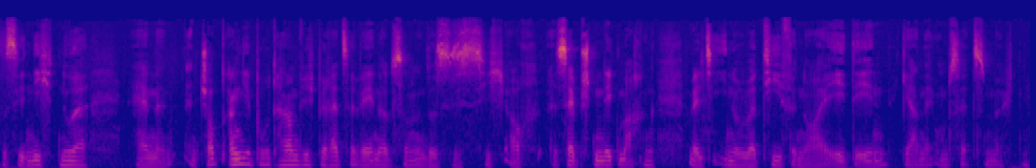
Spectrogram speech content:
dass sie nicht nur einen, ein Jobangebot haben, wie ich bereits erwähnt habe, sondern dass sie sich auch selbstständig machen, weil sie innovative neue Ideen gerne umsetzen möchten.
